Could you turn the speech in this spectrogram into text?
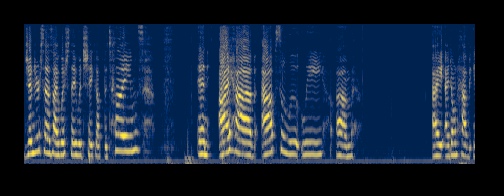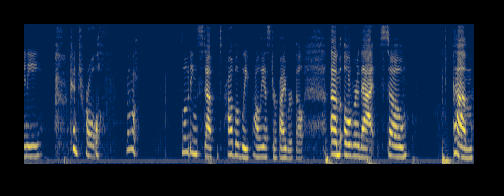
Ginger says, I wish they would shake up the times and I have absolutely, um, I, I don't have any control. oh, floating stuff. It's probably polyester fiberfill um, over that. So, um,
